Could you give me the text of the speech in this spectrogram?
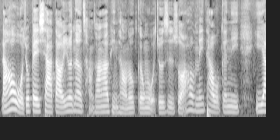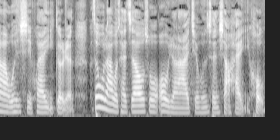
然后我就被吓到，因为那个厂商他平常都跟我就是说，哦，Meta，我跟你一样，我很喜欢一个人。可是后来我才知道说，哦，原来结婚生小孩以后，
